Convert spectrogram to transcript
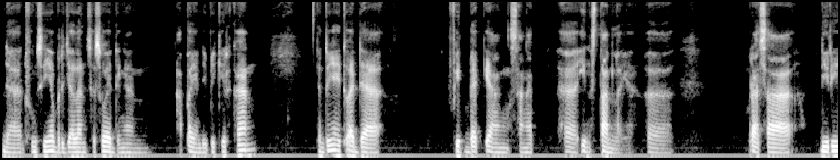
dan fungsinya berjalan sesuai dengan apa yang dipikirkan, tentunya itu ada feedback yang sangat, eee, instan lah ya, eee, merasa diri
